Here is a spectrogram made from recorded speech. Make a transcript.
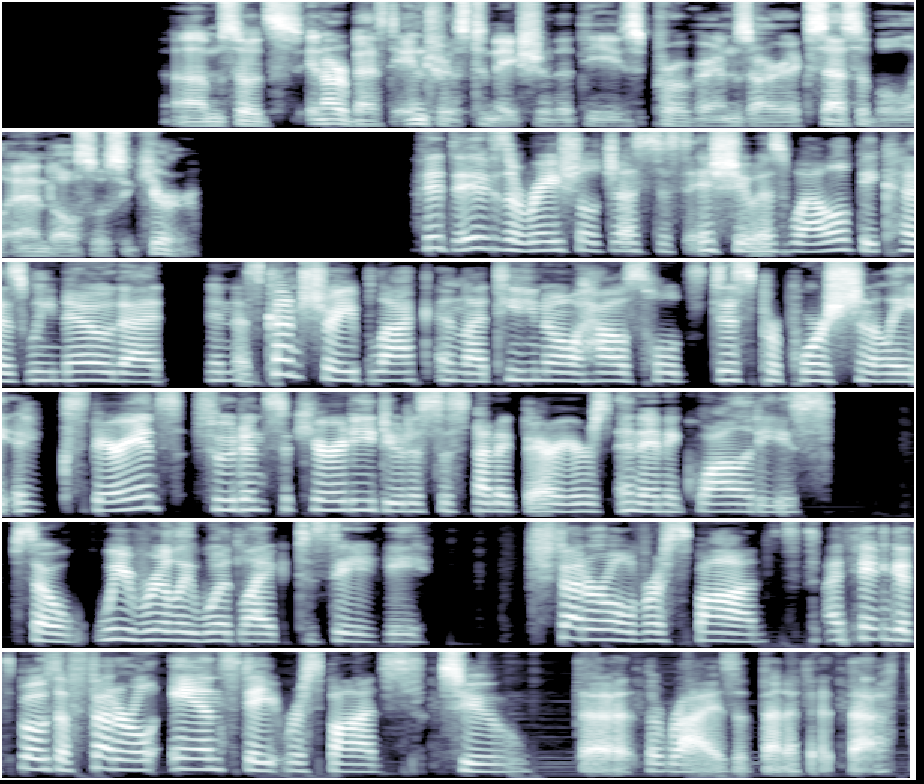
Um, so it's in our best interest to make sure that these programs are accessible and also secure. It is a racial justice issue as well, because we know that in this country, Black and Latino households disproportionately experience food insecurity due to systemic barriers and inequalities. So we really would like to see federal response. I think it's both a federal and state response to the, the rise of benefit theft.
